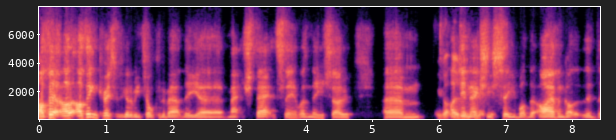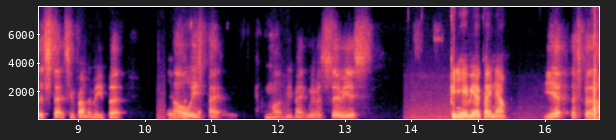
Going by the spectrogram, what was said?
I think I, I, think Chris was going to be talking about the uh, match stats there, wasn't he? So um, I didn't actually see what the I haven't got the, the stats in front of me, but I always back. Might be back with us. There he is. Can you hear me okay now? Yeah, that's better.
